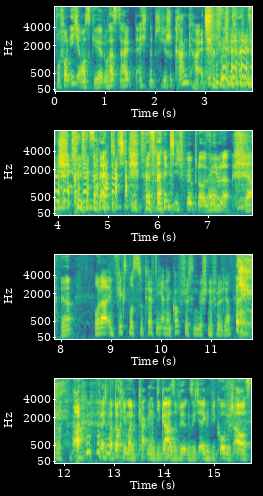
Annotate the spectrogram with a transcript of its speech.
wovon ich ausgehe, du hast halt echt eine psychische Krankheit. das halte ich, das halte ich für plausibler. Ja. Ja. Oder im Flixbus zu kräftig an den Kopfschüssen geschnüffelt, ja. Also, Ah, vielleicht war doch jemand kacken und die Gase wirken sich irgendwie komisch aus.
